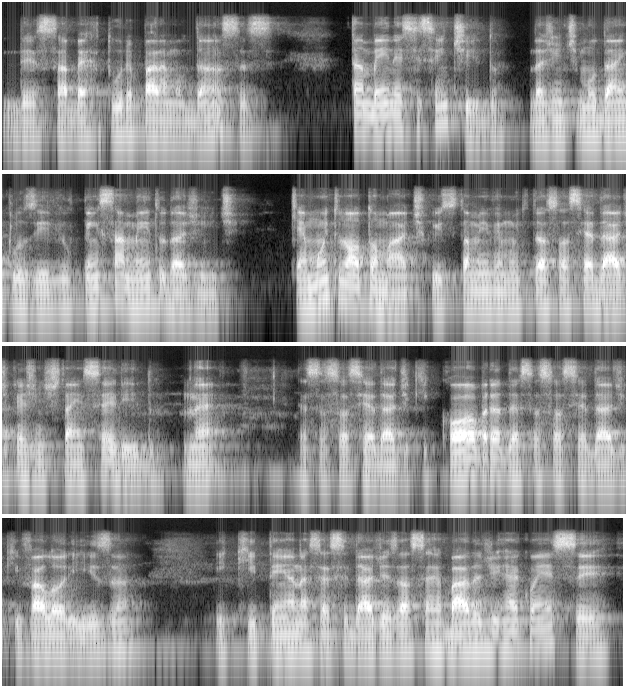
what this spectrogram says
dessa abertura para mudanças também nesse sentido, da gente mudar inclusive o pensamento da gente, que é muito no automático. Isso também vem muito da sociedade que a gente está inserido, né? Dessa sociedade que cobra, dessa sociedade que valoriza e que tem a necessidade exacerbada de reconhecer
